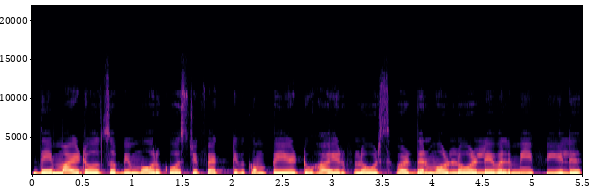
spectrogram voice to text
They might also be more cost effective compared to higher floors. Furthermore, lower level may feel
